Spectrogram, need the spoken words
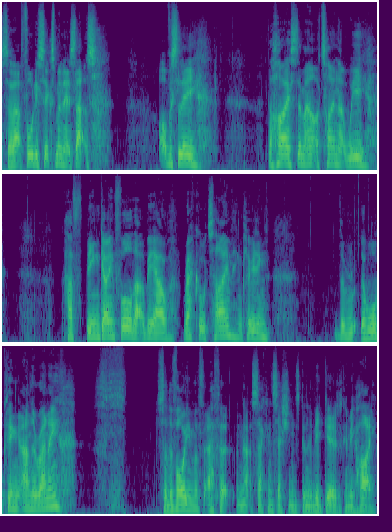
So that 46 minutes, that's obviously the highest amount of time that we have been going for. That will be our record time, including the, the walking and the running. So the volume of the effort in that second session is going to be good, it's going to be high.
